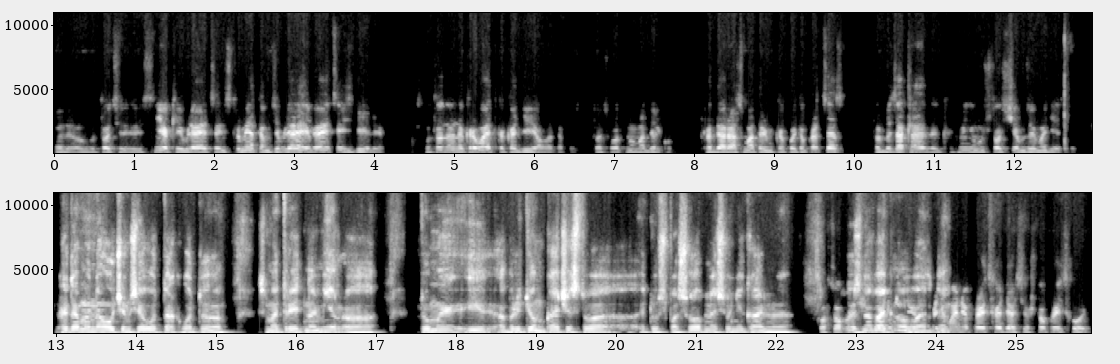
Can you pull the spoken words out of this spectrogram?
То есть э, снег является инструментом, земля является изделием. Вот он ее накрывает как одеяло, допустим. То есть вот мы модельку. Когда рассматриваем какой-то процесс, то обязательно э, как минимум что с чем взаимодействует. Когда мы научимся вот так вот э, смотреть на мир, э, то мы и обретем качество, эту способность уникальную. Способность Узнавать новое, да? понимания происходящего. Что происходит?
